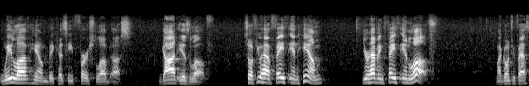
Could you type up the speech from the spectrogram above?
We love him because he first loved us. God is love. So if you have faith in him, you're having faith in love. Am I going too fast?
